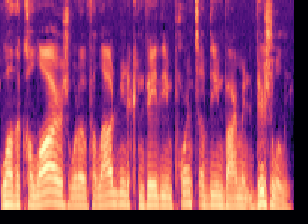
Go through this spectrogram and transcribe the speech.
while the collage would have allowed me to convey the importance of the environment visually.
